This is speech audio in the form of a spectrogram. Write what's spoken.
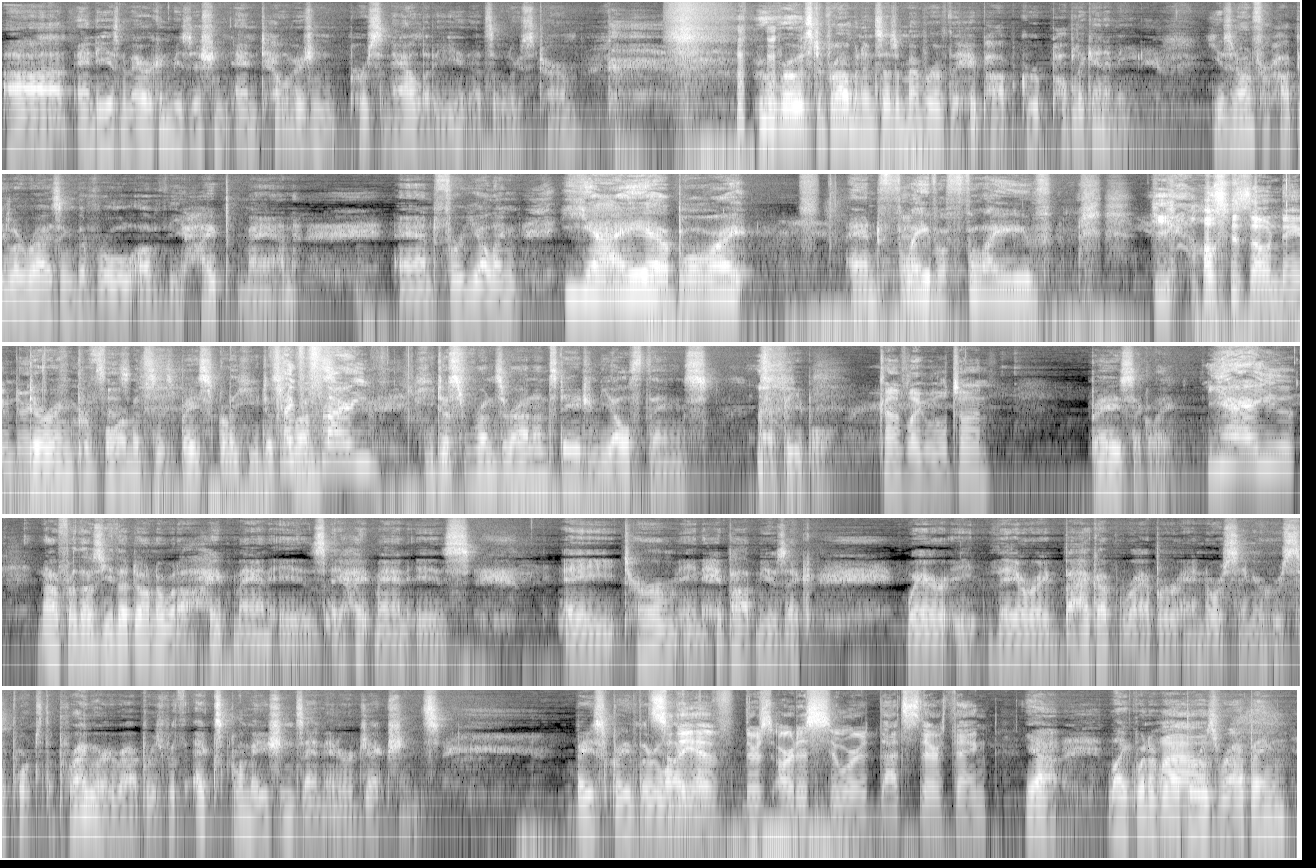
Uh, and he is an American musician and television personality, that's a loose term, who rose to prominence as a member of the hip hop group Public Enemy. He is known for popularizing the role of the hype man and for yelling, Yeah, yeah, boy! and Flavor Flav He yells his own name during, during performances. performances. Basically, he just Flavor runs, Flav. he just runs around on stage and yells things at people. Kind of like Lil Jon. Basically. Yeah, you. Now, for those of you that don't know what a hype man is, a hype man is a term in hip hop music where they are a backup rapper and or singer who supports the primary rappers with exclamations and interjections. Basically, they're So like they have there's artists who are that's their thing. yeah, like when a rapper is rapping,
